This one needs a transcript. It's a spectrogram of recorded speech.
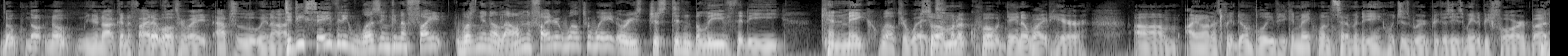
nope, nope, nope. You're not going to fight at welterweight. Absolutely not. Did he say that he wasn't going to fight? Wasn't going to allow him to fight at welterweight, or he just didn't believe that he can make welterweight? So I'm going to quote Dana White here. Um, I honestly don't believe he can make 170, which is weird because he's made it before. But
